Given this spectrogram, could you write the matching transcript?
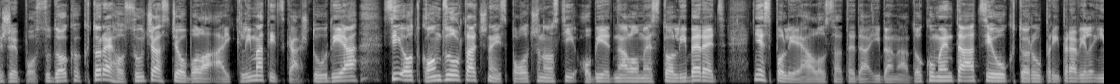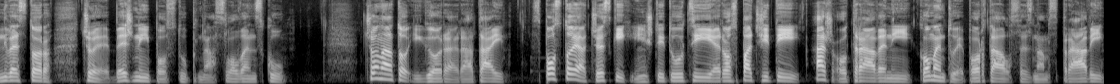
že posudok, ktorého súčasťou bola aj klimatická štúdia, si od konzultačnej spoločnosti objednalo mesto Liberec. Nespoliehalo sa teda iba na dokumentáciu, ktorú pripravil investor, čo je bežný postup na Slovensku. Čo na to Igor Rataj? Z postoja českých inštitúcií je rozpačitý, až otrávený, komentuje portál Seznam správy.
